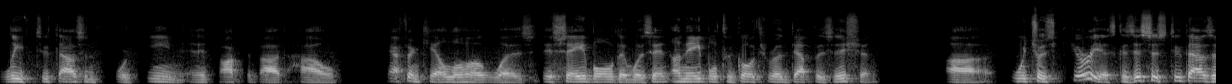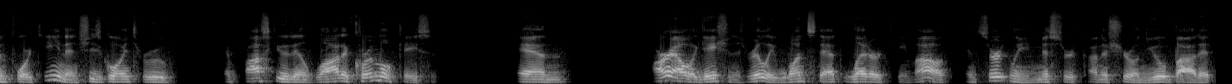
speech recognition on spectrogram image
I believe, 2014, and it talked about how Catherine Kealoha was disabled and was in, unable to go through a deposition, uh, which was curious because this is 2014 and she's going through and prosecuting a lot of criminal cases. And our allegation is really once that letter came out, and certainly Mr. Kaneshiro knew about it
